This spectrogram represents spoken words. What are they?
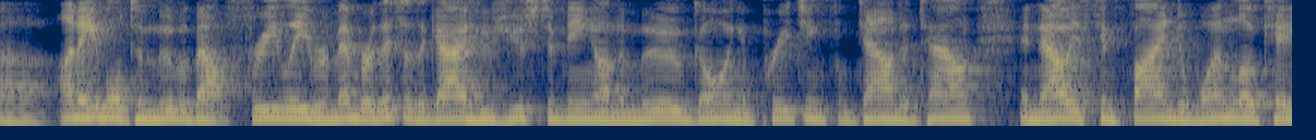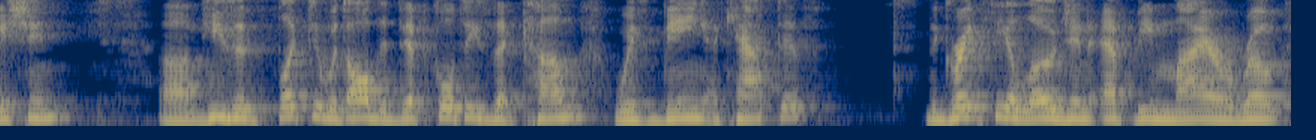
uh, unable to move about freely. Remember, this is a guy who's used to being on the move, going and preaching from town to town, and now he's confined to one location. Um, he's afflicted with all the difficulties that come with being a captive. The great theologian F.B. Meyer wrote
